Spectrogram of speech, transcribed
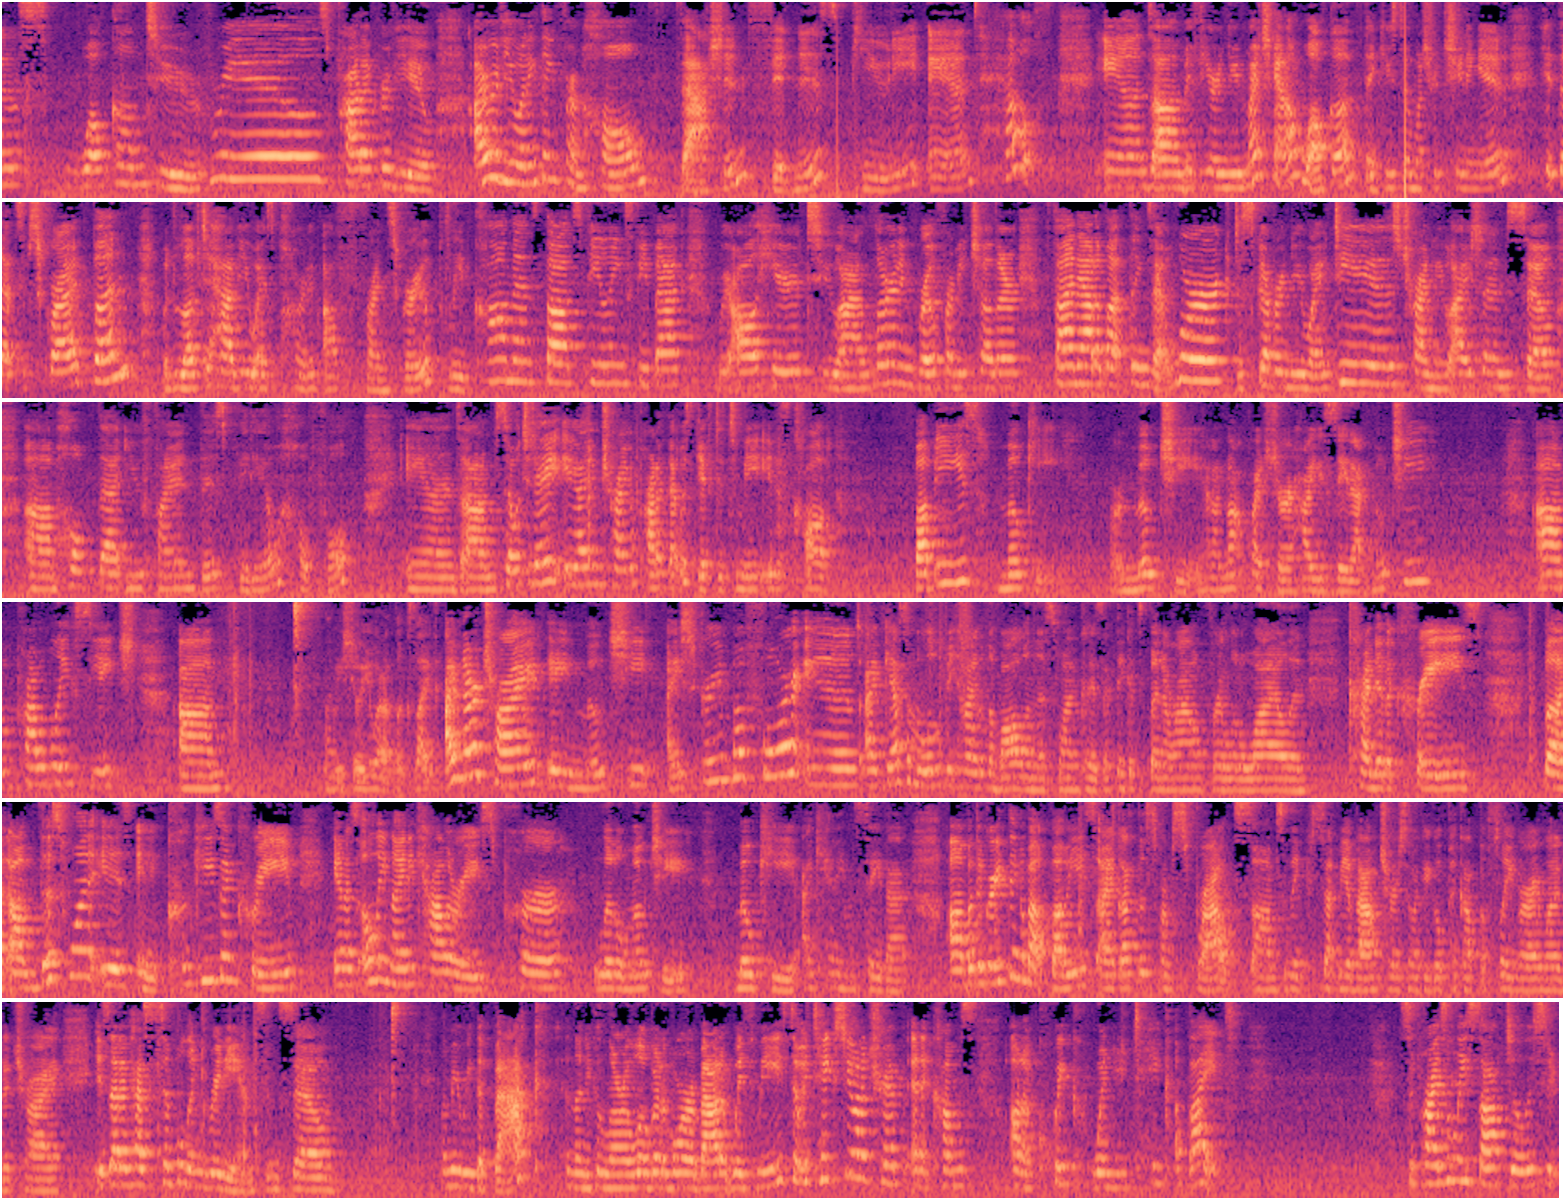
friends. Welcome to Realz Product Review. I review anything from home, fashion, fitness, beauty, and health. And um, if you're new to my channel, welcome. Thank you so much for tuning in. Hit that subscribe button. Would love to have you as part of our friends group. Leave comments, thoughts, feelings, feedback. We're all here to uh, learn and grow from each other, find out about things at work, discover new ideas, try new items. So um, hope that you find this video helpful. And um, so today I am trying a product that was gifted to me. It is called Bubbies Mochi or Mochi, and I'm not quite sure how you say that. Mochi? Um, probably CH. Um, let me show you what it looks like. I've never tried a mochi ice cream before, and I guess I'm a little behind on the ball on this one because I think it's been around for a little while and kind of the craze. But um, this one is a cookies and cream, and it's only 90 calories per little mochi. Mochi. I can't even say that. Um, but the great thing about Bubbies, I got this from Sprouts, um, so they sent me a voucher so I could go pick out the flavor I wanted to try, is that it has simple ingredients. And so let me read the back and then you can learn a little bit more about it with me. So it takes you on a trip and it comes on a quick when you take a bite. Surprisingly soft, delicious,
